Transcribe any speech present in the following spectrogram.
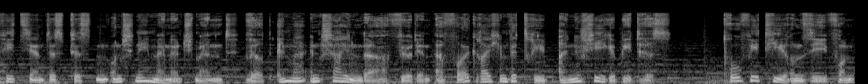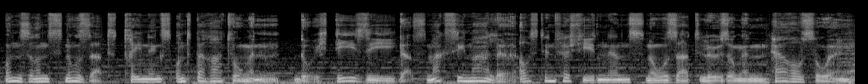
effizientes Pisten- und Schneemanagement wird immer entscheidender für den erfolgreichen Betrieb eines Skigebietes. Profitieren Sie von unseren Snowsat-Trainings und Beratungen, durch die Sie das Maximale aus den verschiedenen Snowsat-Lösungen herausholen.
